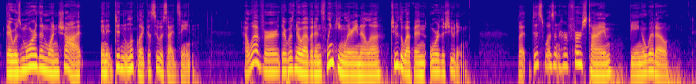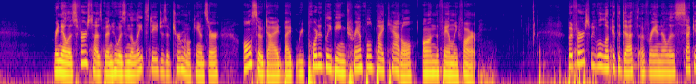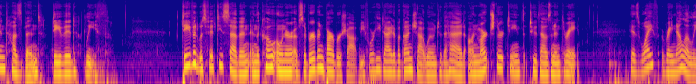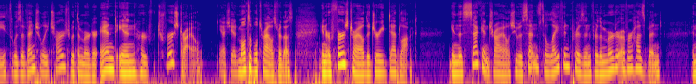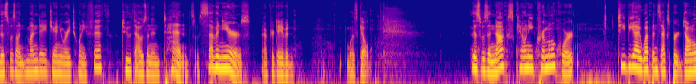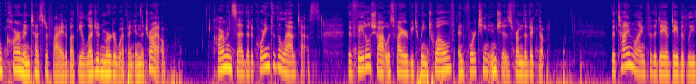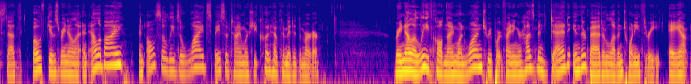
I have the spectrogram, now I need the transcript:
There was more than one shot, and it didn't look like a suicide scene. However, there was no evidence linking Raynella to the weapon or the shooting. But this wasn't her first time being a widow. Raynella's first husband, who was in the late stages of terminal cancer, also died by reportedly being trampled by cattle on the family farm. But first, we will look at the death of Raynella's second husband, David Leith. David was 57 and the co owner of Suburban Barber Shop before he died of a gunshot wound to the head on March 13, 2003. His wife, Raynella Leith, was eventually charged with the murder, and in her first trial, yeah, she had multiple trials for this. In her first trial, the jury deadlocked. In the second trial, she was sentenced to life in prison for the murder of her husband, and this was on Monday, January 25th, 2010. So, seven years after David was killed. This was a Knox County criminal court. TBI weapons expert Donald Carmen testified about the alleged murder weapon in the trial. Carmen said that according to the lab tests, the fatal shot was fired between 12 and 14 inches from the victim. The timeline for the day of David Leith's death both gives Raynella an alibi and also leaves a wide space of time where she could have committed the murder. Raynella Leith called 911 to report finding her husband dead in their bed at 11:23 a.m.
